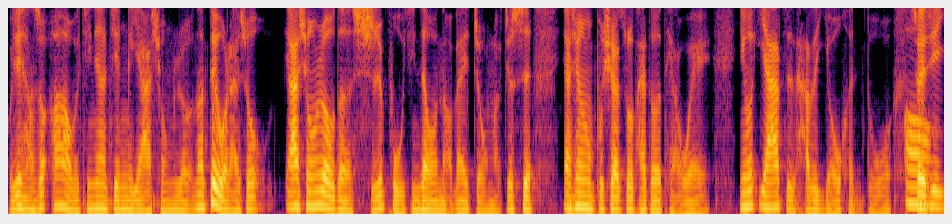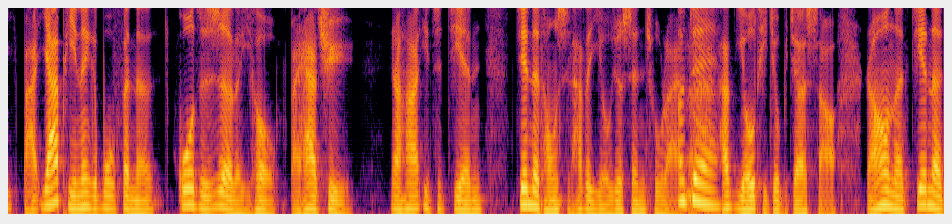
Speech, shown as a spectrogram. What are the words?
我就想说啊，我今天要煎个鸭胸肉。那对我来说，鸭胸肉的食谱已经在我脑袋中了，就是鸭胸肉不需要做太多调味，因为鸭子它的油很多，所以就把鸭皮那个部分呢，锅子热了以后摆下去。让它一直煎，煎的同时它的油就生出来了，哦对它油体就比较少。然后呢，煎的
